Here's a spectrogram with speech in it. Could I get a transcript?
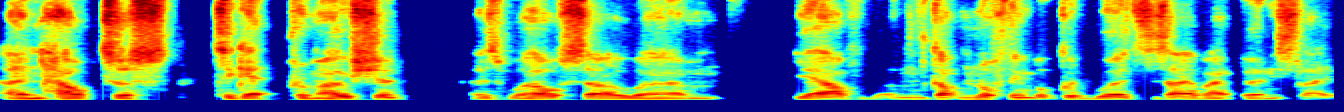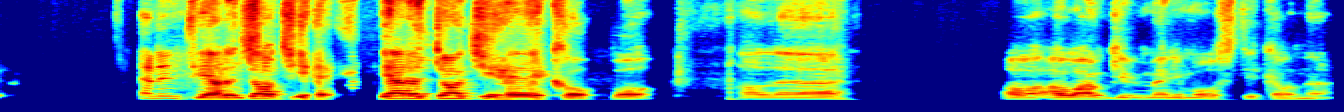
and helped us to get promotion as well. So um, yeah, I've got nothing but good words to say about Bernie Slaven. And in He had a terms of, dodgy, he had a dodgy haircut, but I'll, uh, I, I won't give him any more stick on that.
